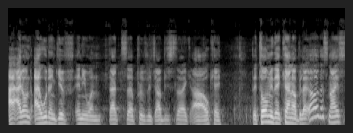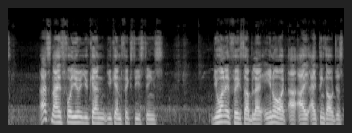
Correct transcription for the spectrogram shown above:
I, I don't. I wouldn't give anyone that uh, privilege. I'd be just like, ah, okay. They told me they can. I'll be like, oh, that's nice. That's nice for you. You can you can fix these things. You want it fixed? I'll be like, you know what? I I, I think I'll just.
